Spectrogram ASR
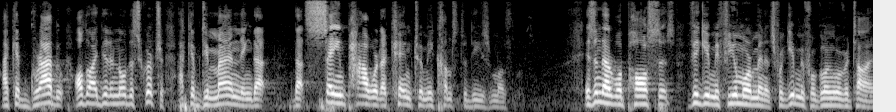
I kept grabbing, although I didn't know the scripture, I kept demanding that that same power that came to me comes to these Muslims. Isn't that what Paul says? If you give me a few more minutes, forgive me for going over time.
